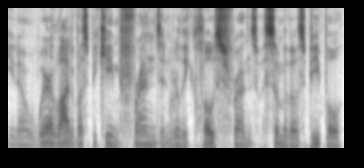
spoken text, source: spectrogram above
you know where a lot of us became friends and really close friends with some of those people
